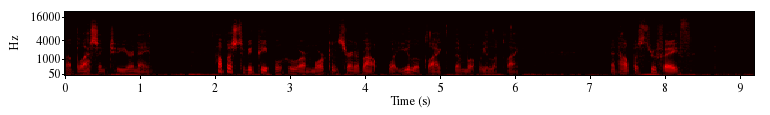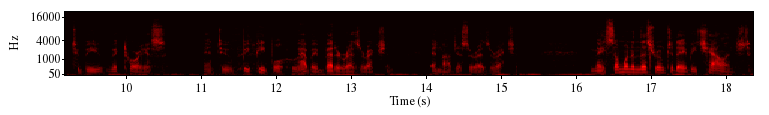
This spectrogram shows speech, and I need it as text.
a blessing to your name. Help us to be people who are more concerned about what you look like than what we look like. And help us through faith to be victorious and to be people who have a better resurrection and not just a resurrection. May someone in this room today be challenged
